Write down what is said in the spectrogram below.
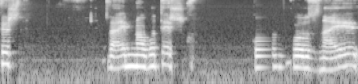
къща. Това е много тежко. Кой знае,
